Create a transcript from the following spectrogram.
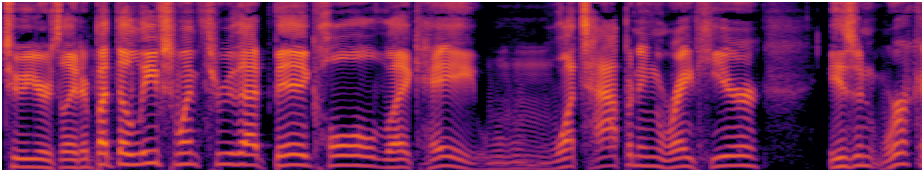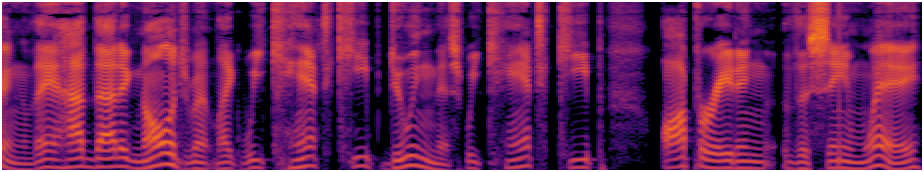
two years later. But the Leafs went through that big whole like, hey, w- mm. what's happening right here isn't working. They had that acknowledgement like, we can't keep doing this. We can't keep operating the same way.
